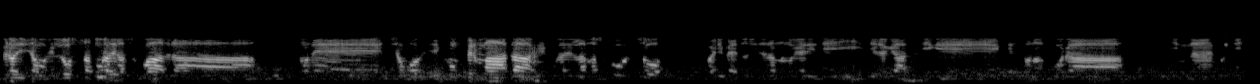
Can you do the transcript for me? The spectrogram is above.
però diciamo che l'ossatura della squadra non è, diciamo, è confermata, che è quella dell'anno scorso, poi ripeto ci saranno magari dei, dei ragazzi che, che sono ancora in, così,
